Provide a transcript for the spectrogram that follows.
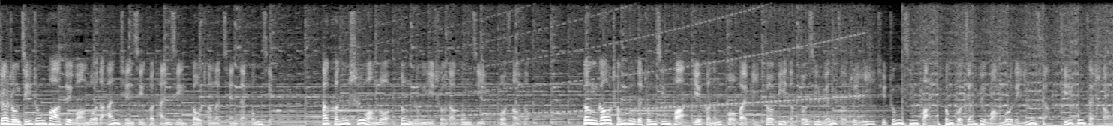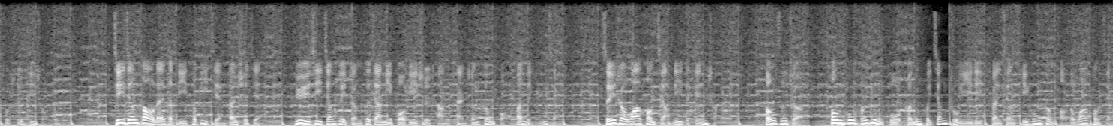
这种集中化对网络的安全性和弹性构成了潜在风险。它可能使网络更容易受到攻击或操纵。更高程度的中心化也可能破坏比特币的核心原则之一——去中心化，通过将对网络的影响集中在少数实体手中。即将到来的比特币减半事件。预计将对整个加密货币市场产生更广泛的影响。随着挖矿奖励的减少，投资者、矿工和用户可能会将注意力转向提供更好的挖矿奖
